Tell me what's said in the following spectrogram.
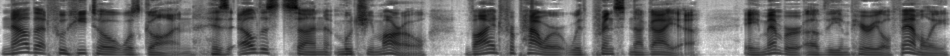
Now that Fuhito was gone, his eldest son Muchimaro vied for power with Prince Nagaya, a member of the imperial family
